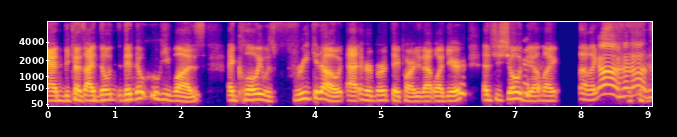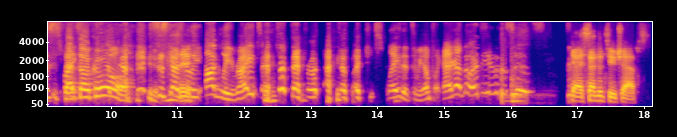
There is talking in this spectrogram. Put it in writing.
and because I don't didn't know who he was, and Chloe was freaking out at her birthday party that one year, and she showed me. I'm like, I'm like, oh, haha, this is funny. That's so cool. this guy's really ugly, right? And everyone had to like explain it to me. I'm like, I got no idea who this is. Yeah, I sent it to you, chaps.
